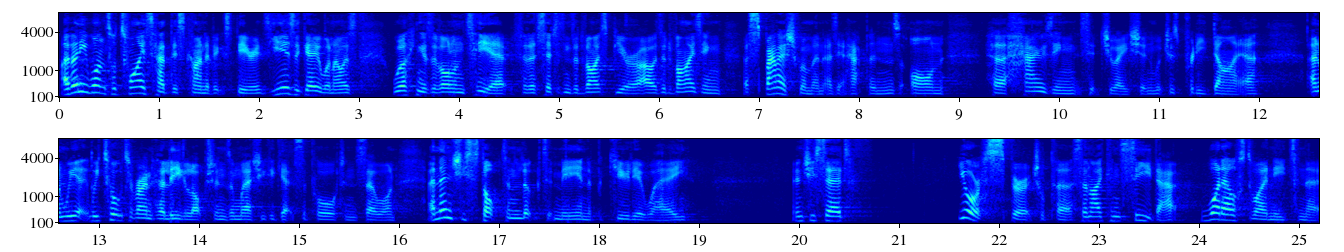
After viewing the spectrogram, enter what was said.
I've only once or twice had this kind of experience. Years ago, when I was working as a volunteer for the Citizens Advice Bureau, I was advising a Spanish woman, as it happens, on her housing situation, which was pretty dire. And we, we talked around her legal options and where she could get support and so on. And then she stopped and looked at me in a peculiar way. And she said, You're a spiritual person. I can see that. What else do I need to know?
